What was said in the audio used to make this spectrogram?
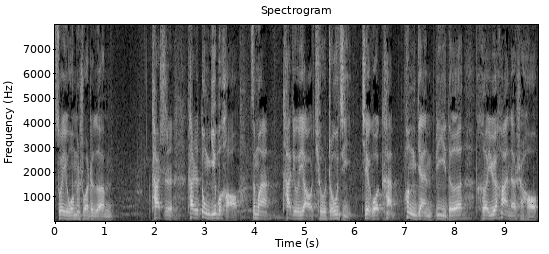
所以我们说，这个他是他是动机不好，怎么他就要求周济？结果看碰见彼得和约翰的时候，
